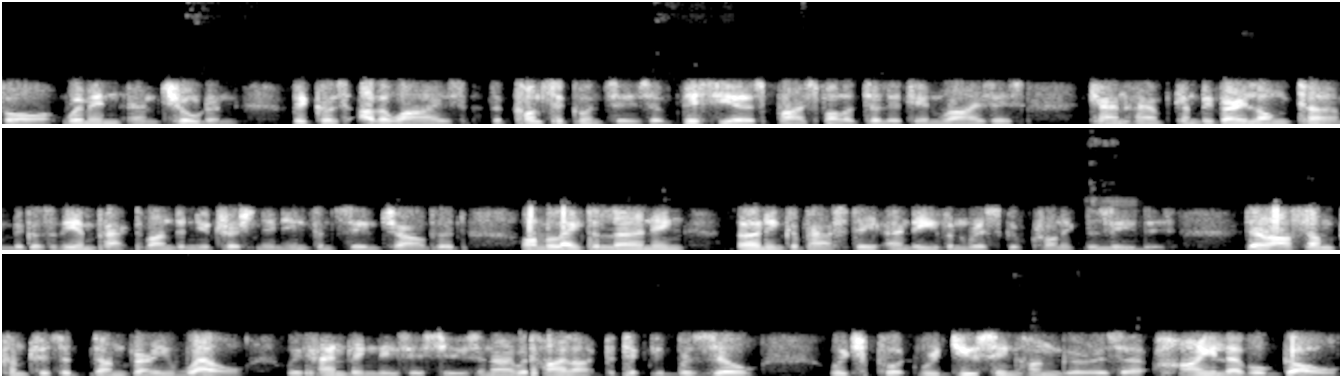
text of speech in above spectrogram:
for women and children because otherwise the consequences of this year's price volatility and rises can have can be very long term because of the impact of undernutrition in infancy and childhood on later learning, earning capacity, and even risk of chronic mm. diseases. Mm. There are some countries that have done very well with handling these issues, and I would highlight particularly Brazil, which put reducing hunger as a high level goal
